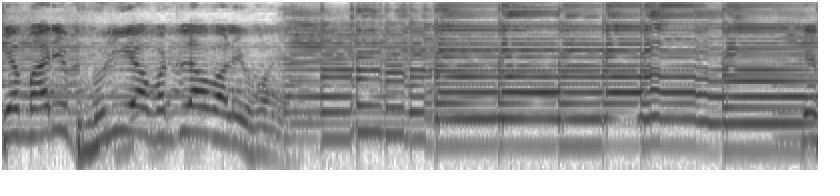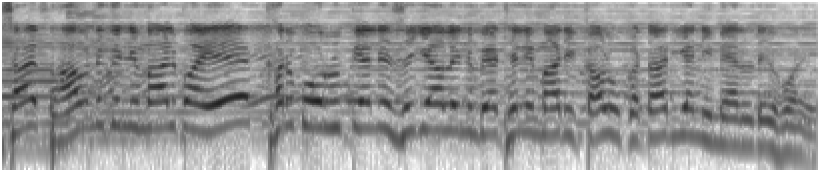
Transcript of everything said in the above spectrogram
કે મારી ભૂરિયા વડલા વાળી હોય. કે સાહેબ, ભાવનગરની માલપા એક ખરબો રૂપિયાની જગ્યા લઈને બેઠેલી મારી કાળુ કટારિયાની મેરડી હોય,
